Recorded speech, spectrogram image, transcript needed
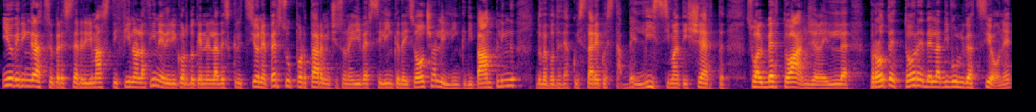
Io vi ringrazio per essere rimasti fino alla fine, vi ricordo che nella descrizione per supportarmi ci sono i diversi link dei social, il link di Pumpling, dove potete acquistare questa bellissima t-shirt su Alberto Angela, il protettore della divulgazione,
